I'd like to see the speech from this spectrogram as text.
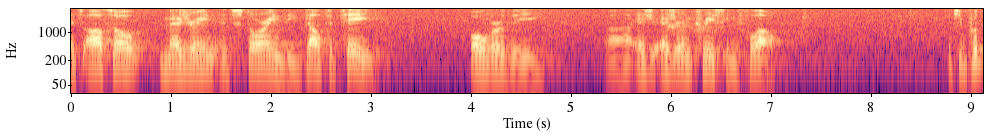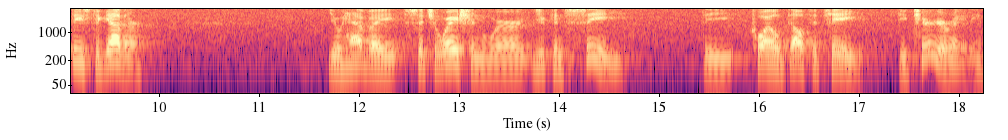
it's also measuring and storing the delta T over the, uh, as, you, as you're increasing flow. If you put these together, you have a situation where you can see the coil delta T deteriorating,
